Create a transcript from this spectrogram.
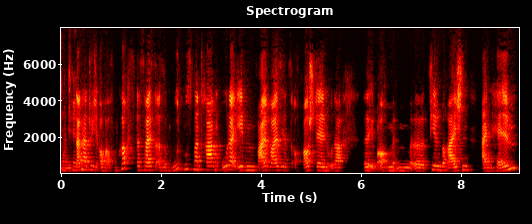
Und okay. dann natürlich auch auf dem Kopf. Das heißt also, einen Hut muss man tragen oder eben wahlweise jetzt auf Baustellen oder äh, eben auch in, in äh, vielen Bereichen einen Helm.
